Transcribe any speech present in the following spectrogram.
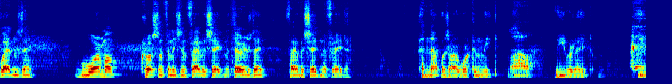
Wednesday, warm up, cross and finish on five aside on a Thursday, five aside on a Friday. And that was our working week. Wow. We were out. We,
